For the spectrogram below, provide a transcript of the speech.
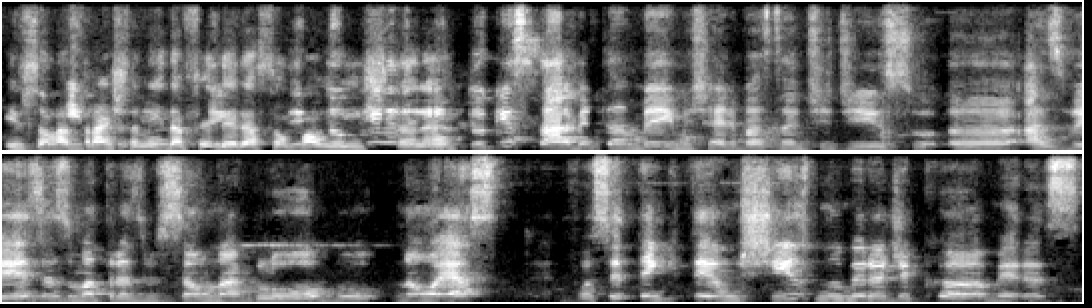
Isso ela e traz tu, também da Federação e, Paulista, e que, né? E tu que sabe também, Michele, bastante disso. Uh, às vezes, uma transmissão na Globo não é. Você tem que ter um X número de câmeras.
